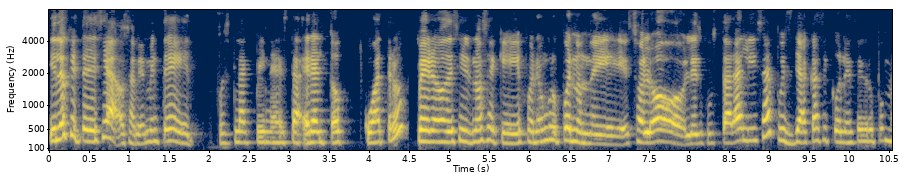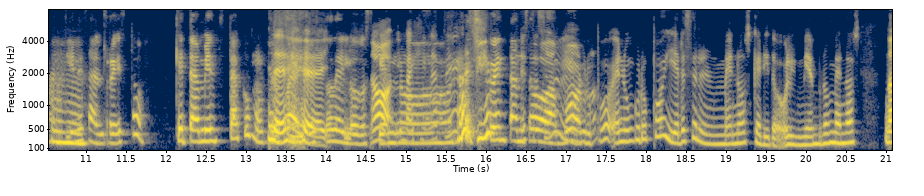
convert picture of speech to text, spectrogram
y es lo que te decía o sea obviamente pues Blackpink esta- era el top 4 pero decir no sé que fuera un grupo en donde solo les gustara Lisa pues ya casi con ese grupo mantienes al resto que también está como feo para el resto de los No, que no imagínate, reciben tanto Estás en, amor ¿no? grupo, en un grupo y eres el menos querido, o el miembro menos. No,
